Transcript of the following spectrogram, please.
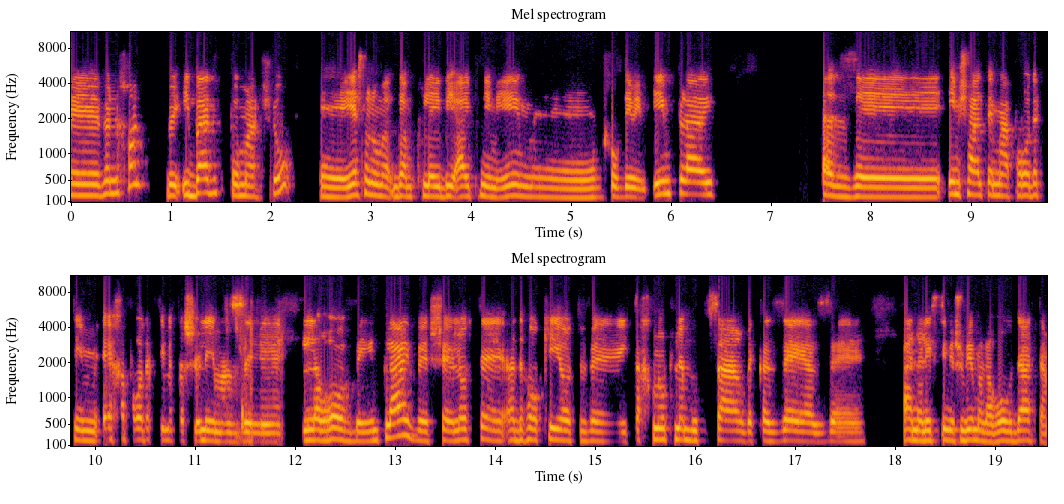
אה, ונכון, ואיבדת פה משהו. אה, יש לנו גם כלי BI פנימיים, אה, אנחנו עובדים עם אימפליי, אז אם שאלתם מה הפרודקטים, איך הפרודקטים מתשאלים, אז לרוב באימפליי, ושאלות אד הוקיות והיתכנות למוצר וכזה, אז האנליסטים יושבים על ה-raw data,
